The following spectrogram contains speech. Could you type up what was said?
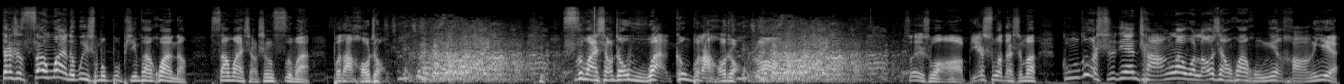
但是三万的为什么不频繁换呢？三万想升四万不大好找，四万想找五万更不大好找，是吧？所以说啊，别说的什么工作时间长了，我老想换行业，行业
